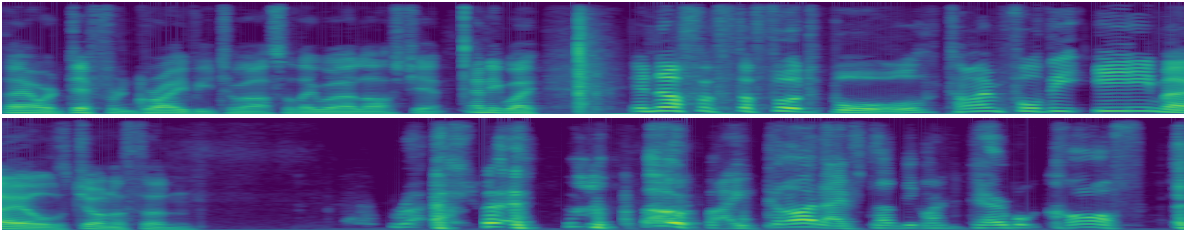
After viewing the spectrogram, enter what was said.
they are a different gravy to us, or they were last year. Anyway, enough of the football. Time for the emails, Jonathan. Right. oh my god, I've suddenly got a terrible cough.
